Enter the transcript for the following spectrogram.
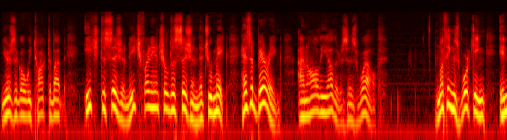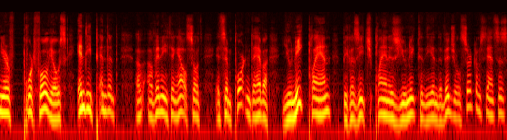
years ago, we talked about each decision, each financial decision that you make has a bearing on all the others as well. Nothing's working in your portfolios independent of, of anything else. So it's important to have a unique plan because each plan is unique to the individual circumstances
